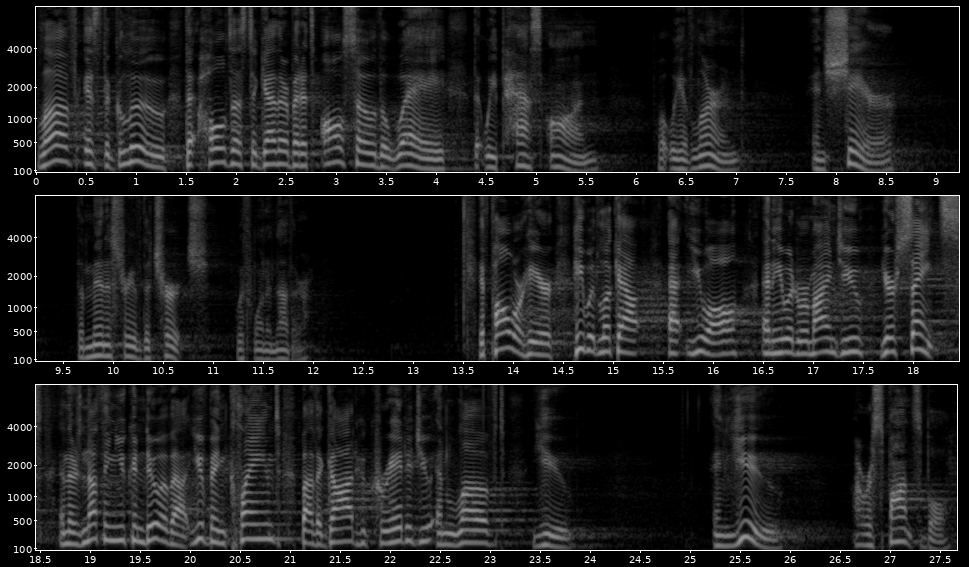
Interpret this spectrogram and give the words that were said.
Love is the glue that holds us together, but it's also the way that we pass on what we have learned and share the ministry of the church with one another. If Paul were here, he would look out at you all and he would remind you, you're saints and there's nothing you can do about it. You've been claimed by the God who created you and loved you. And you are responsible.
